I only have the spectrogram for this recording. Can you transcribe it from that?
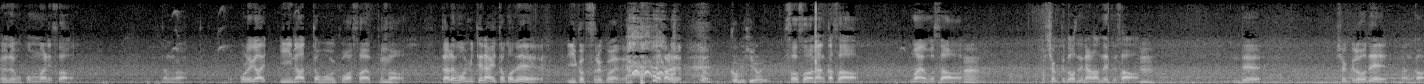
いやでもほんまにさなんか俺がいいなって思う子はさやっぱさ、うん。誰も見てないとこでいいことする子やねわかる？ゴミ拾い？うんそうそうなんかさ前もさ、うん。食堂で並んでてさ、で食堂でなんか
